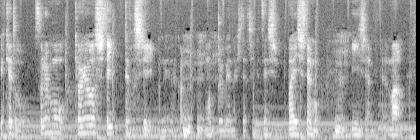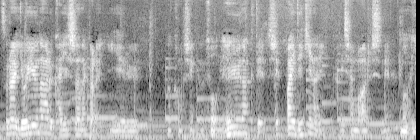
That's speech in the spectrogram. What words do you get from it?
やけどそれも許容していってほしいよね。だからもっと上の人たち別に失敗してもいいじゃんみたいな。まあそれは余裕のある会社だから言えるのかもしれんけど、そうね。余裕なくて失敗できない会社もあるしね。まあ一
